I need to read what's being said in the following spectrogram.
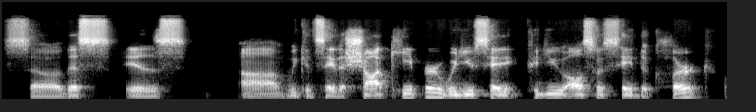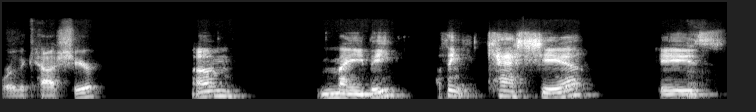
So this is uh, we could say the shopkeeper. Would you say? Could you also say the clerk or the cashier? Um, maybe I think cashier is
